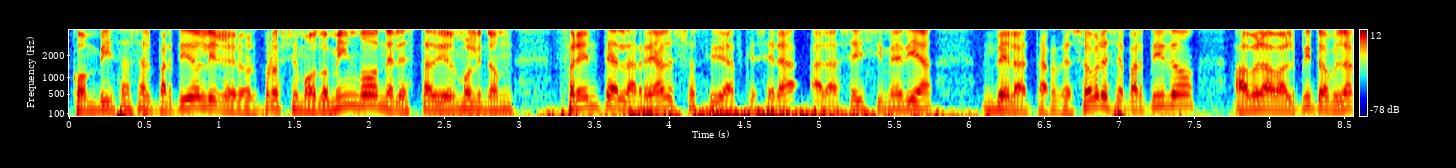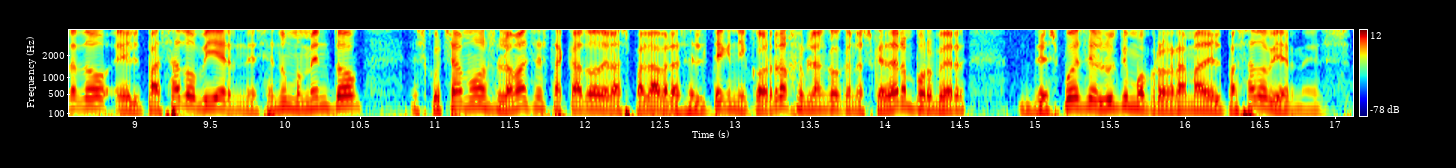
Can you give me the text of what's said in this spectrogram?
con vistas al partido liguero el próximo domingo en el Estadio del Molinón frente a la Real Sociedad, que será a las seis y media de la tarde. Sobre ese partido hablaba el Pito Abelardo el pasado viernes. En un momento escuchamos lo más destacado de las palabras del técnico rojo y blanco que nos quedaron por ver después del último programa del pasado viernes.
